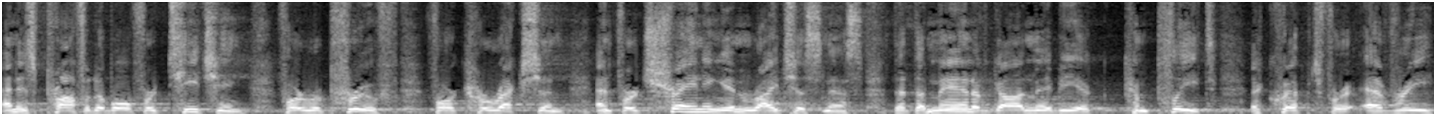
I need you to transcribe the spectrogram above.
and is profitable for teaching, for reproof, for correction, and for training in righteousness, that the man of God may be complete, equipped for every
